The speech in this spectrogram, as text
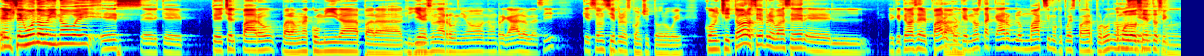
El segundo vino, güey, es el que te echa el paro para una comida, para que lleves una reunión, un regalo, algo así, que son siempre los conchitoro, güey. Conchitoro siempre va a ser el, el que te va a hacer el paro, Paro. porque no está caro, lo máximo que puedes pagar por uno. Como ¿no? 200, sí. Como-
